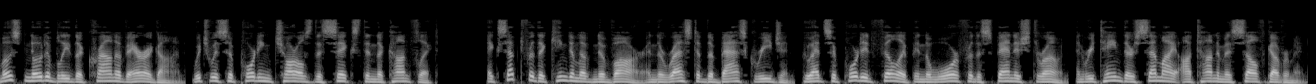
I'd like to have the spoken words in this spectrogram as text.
most notably the Crown of Aragon, which was supporting Charles VI in the conflict, Except for the Kingdom of Navarre and the rest of the Basque region, who had supported Philip in the war for the Spanish throne, and retained their semi-autonomous self-government.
